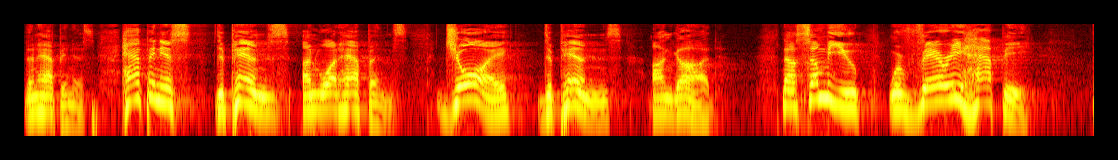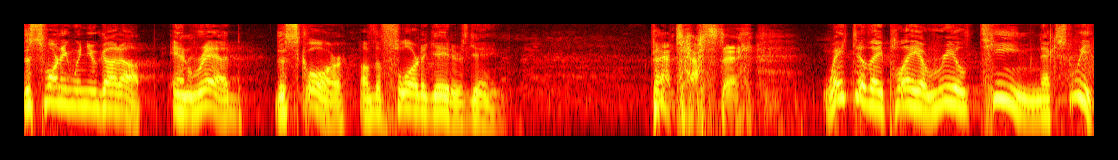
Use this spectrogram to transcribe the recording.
than happiness. Happiness depends on what happens. Joy depends on God. Now, some of you were very happy this morning when you got up and read the score of the Florida Gators game. Fantastic. Wait till they play a real team next week.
